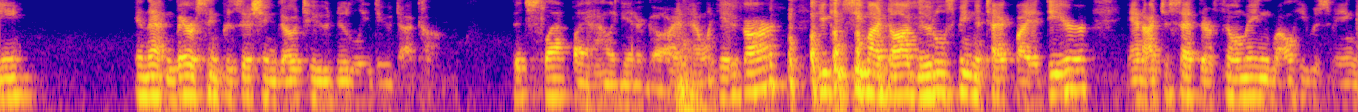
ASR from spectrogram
in that embarrassing position, go to noodleydoo.com. Bitch slapped by an alligator gar. By an alligator gar. You can see my dog Noodles being attacked by a deer, and I just sat there filming while he was being,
